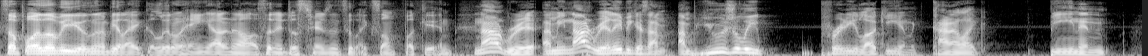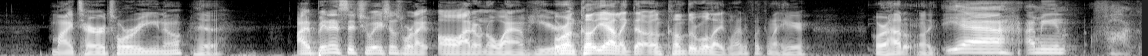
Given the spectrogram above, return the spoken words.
supposedly it was gonna be like a little hangout and then all of a sudden it just turns into like some fucking Not real. I mean, not really, because I'm I'm usually pretty lucky and kind of like being in my territory. You know, yeah. I've been in situations where like, oh, I don't know why I'm here. Or uncom- yeah, like that uncomfortable like why the fuck am I here? Or how do like yeah, I mean, fuck.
